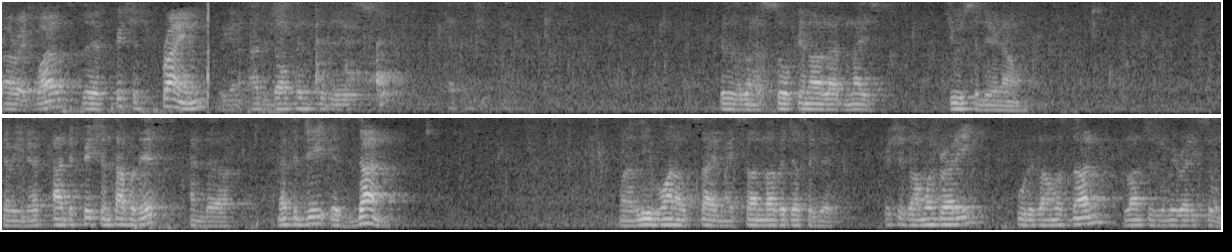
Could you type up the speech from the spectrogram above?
alright, whilst the fish is frying, we're to add the dumpling to this. This is to soak in all that nice juice in there now. Then we just add the fish on top of this and the metagee is done. I'm gonna leave one outside. My son loves it just like this. Fish is almost ready. Food is almost done. Lunch is gonna be ready soon.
